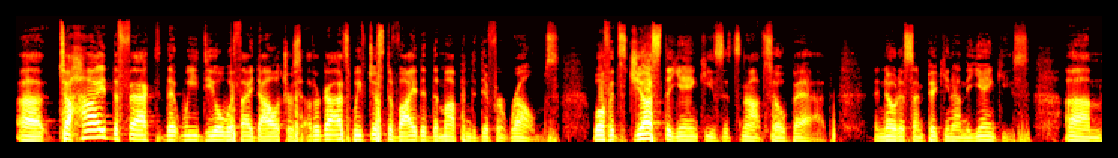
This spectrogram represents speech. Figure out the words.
Uh, to hide the fact that we deal with idolatrous other gods, we've just divided them up into different realms. Well, if it's just the Yankees, it's not so bad. And notice I'm picking on the Yankees. Um,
